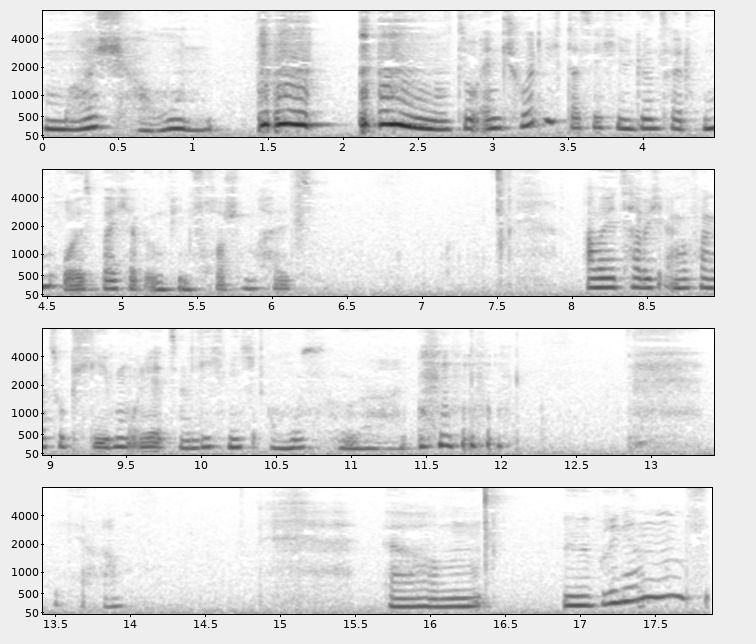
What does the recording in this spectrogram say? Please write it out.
Mal schauen. so, entschuldigt, dass ich hier die ganze Zeit rumräusper. Ich habe irgendwie einen Frosch im Hals. Aber jetzt habe ich angefangen zu kleben und jetzt will ich nicht aufhören. ja. Ähm, übrigens,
